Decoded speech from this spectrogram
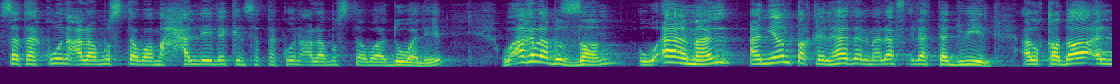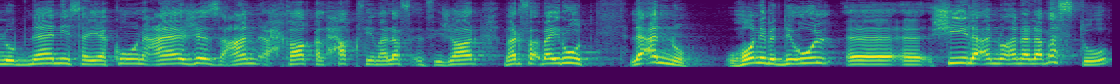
ستكون على مستوى محلي لكن ستكون على مستوى دولي. وأغلب الظن وآمل أن ينتقل هذا الملف إلى التدويل، القضاء اللبناني سيكون عاجز عن إحقاق الحق في ملف انفجار مرفأ بيروت، لأنه وهون بدي أقول آه، آه، شيء لأنه أنا لمسته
